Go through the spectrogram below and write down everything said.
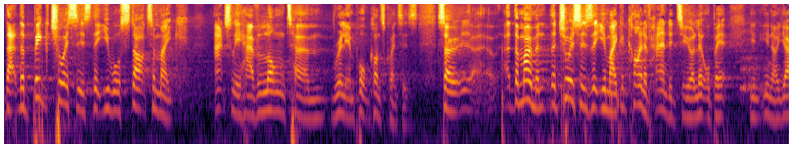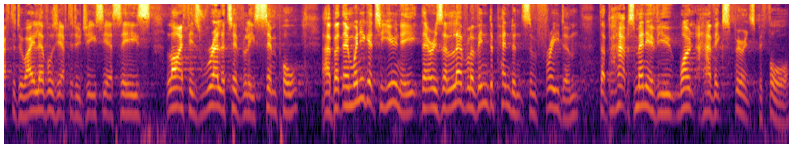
that the big choices that you will start to make actually have long term, really important consequences. So, uh, at the moment, the choices that you make are kind of handed to you a little bit. You, you, know, you have to do A levels, you have to do GCSEs. Life is relatively simple. Uh, but then when you get to uni, there is a level of independence and freedom that perhaps many of you won't have experienced before.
